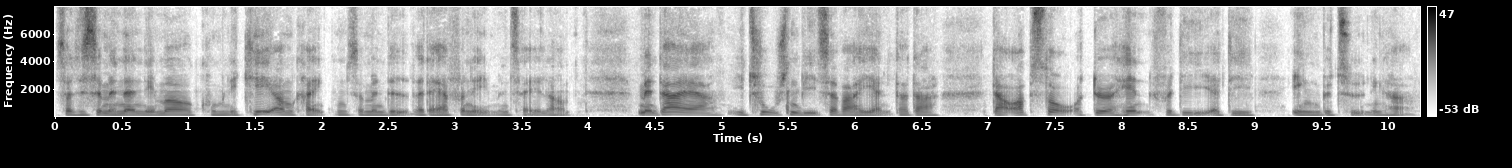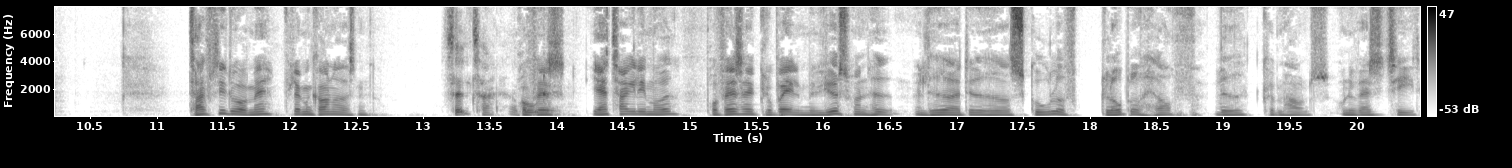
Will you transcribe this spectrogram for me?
Så det simpelthen er nemmere at kommunikere omkring den, så man ved, hvad det er for en, man taler om. Men der er i tusindvis af varianter, der, der opstår og dør hen, fordi at de ingen betydning har. Tak fordi du var med, Flemming Conradsen. Selv tak. Professor, ja, tak i lige måde. Professor i global miljøsundhed, leder af det, der hedder School of Global Health ved Københavns Universitet.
